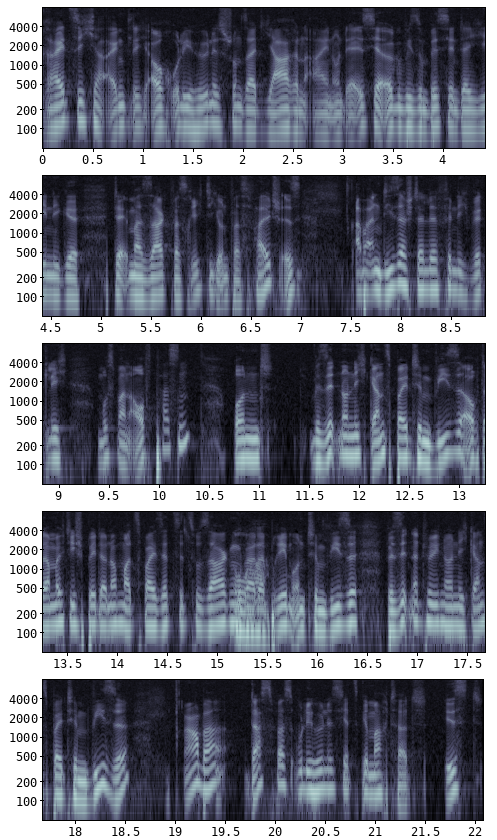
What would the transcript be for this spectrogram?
reiht sich ja eigentlich auch Uli Hoeneß schon seit Jahren ein. Und er ist ja irgendwie so ein bisschen derjenige, der immer sagt, was richtig und was falsch ist. Aber an dieser Stelle finde ich wirklich, muss man aufpassen. Und wir sind noch nicht ganz bei Tim Wiese. Auch da möchte ich später noch mal zwei Sätze zu sagen. Oha. Werder Bremen und Tim Wiese. Wir sind natürlich noch nicht ganz bei Tim Wiese. Aber das, was Uli Hoeneß jetzt gemacht hat, ist,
